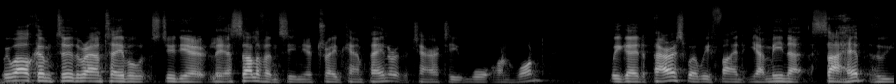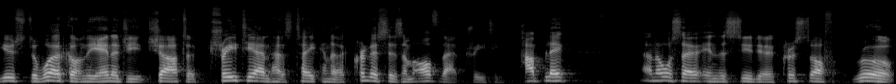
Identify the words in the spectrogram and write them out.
We welcome to the roundtable studio Leah Sullivan, senior trade campaigner at the charity War on Want. We go to Paris, where we find Yamina Saheb, who used to work on the Energy Charter Treaty and has taken her criticism of that treaty public and also in the studio, Christof Ruehl,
